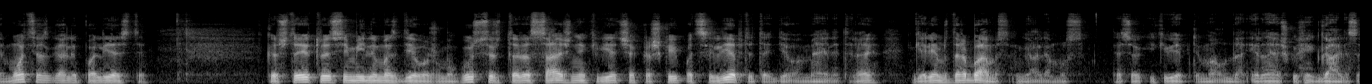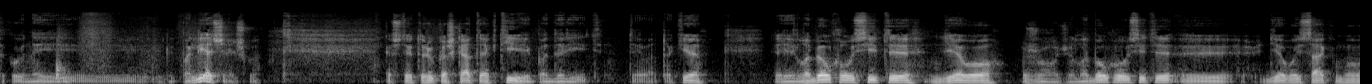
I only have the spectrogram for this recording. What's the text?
emocijas gali paliesti kad štai tu esi mylimas Dievo žmogus ir tave sąžinė kviečia kažkaip atsiliepti tą Dievo meilę. Tai yra geriems darbams gali mus tiesiog įkvėpti maldą. Ir, na, aišku, gali, sakau, jinai paliečia, aišku, kad štai turiu kažką tai aktyviai padaryti. Tai va, tokie e, labiau klausyti Dievo žodžio, labiau klausyti e, Dievo įsakymų,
